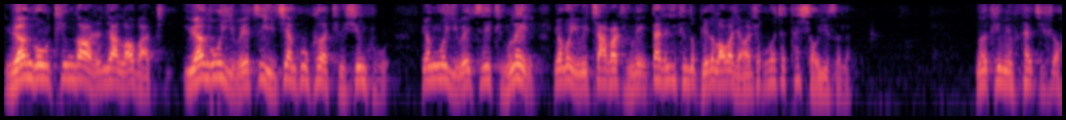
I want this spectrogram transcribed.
员工听到人家老板，员工以为自己见顾客挺辛苦，员工以为自己挺累，员工以为加班挺累，但是一听到别的老板讲完之后，哇，这太小意思了。能听明白举手？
